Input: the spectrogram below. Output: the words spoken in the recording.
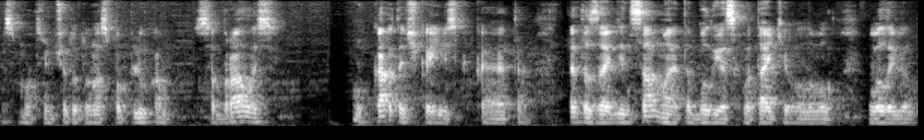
Посмотрим, что тут у нас по плюхам собралось. Ну, карточка есть какая-то. Это за один сам, а это был я с хватайки выловил, выловил.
